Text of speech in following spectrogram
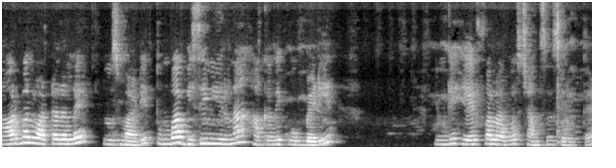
ನಾರ್ಮಲ್ ವಾಟರಲ್ಲೇ ಯೂಸ್ ಮಾಡಿ, ತುಂಬ ಬಿಸಿ ನೀರನ್ನ ಹಾಕೋದಕ್ಕೆ ಹೋಗಬೇಡಿ. ನಿಮಗೆ ಹೇರ್ ಫಾಲ್ ಆಗೋ ಚಾನ್ಸಸ್ ಇರುತ್ತೆ.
